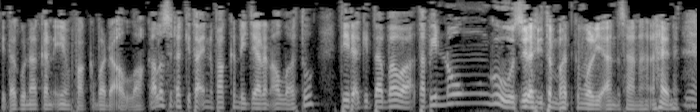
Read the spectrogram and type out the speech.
Kita gunakan infak kepada Allah. Kalau sudah kita infakkan di jalan Allah itu tidak kita bawa, tapi nunggu sudah di tempat kemuliaan sana. Bu ya.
